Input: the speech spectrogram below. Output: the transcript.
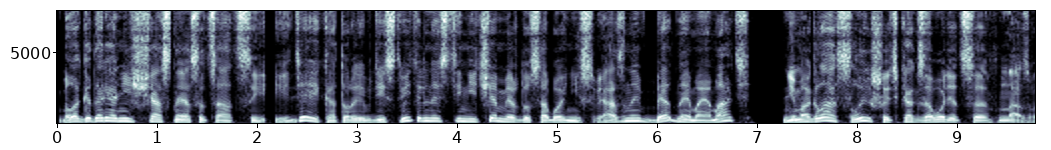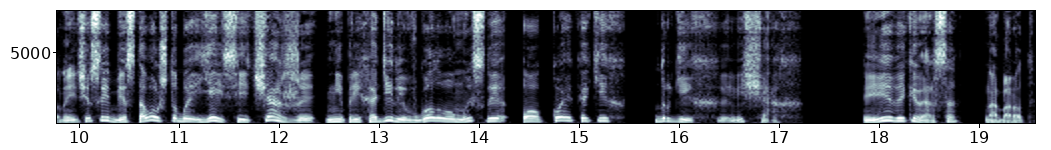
благодаря несчастной ассоциации идей, которые в действительности ничем между собой не связаны, бедная моя мать не могла слышать, как заводятся названные часы, без того, чтобы ей сейчас же не приходили в голову мысли о кое-каких других вещах. И викиверса, наоборот.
